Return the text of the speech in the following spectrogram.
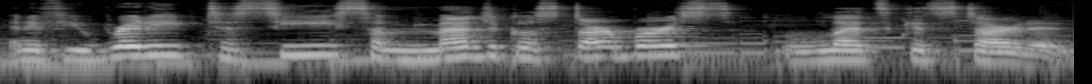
and if you're ready to see some magical starbursts, let's get started.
